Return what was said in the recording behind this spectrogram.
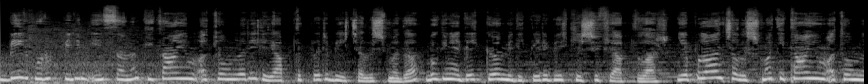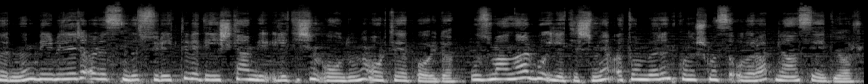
Bir grup bilim insanı titanyum atomları ile yaptıkları bir çalışmada bugüne dek görmedikleri bir keşif yaptılar. Yapılan çalışma titanyum atomlarının birbirleri arasında sürekli ve değişken bir iletişim olduğunu ortaya koydu. Uzmanlar bu iletişimi atomların konuşması olarak lanse ediyor.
